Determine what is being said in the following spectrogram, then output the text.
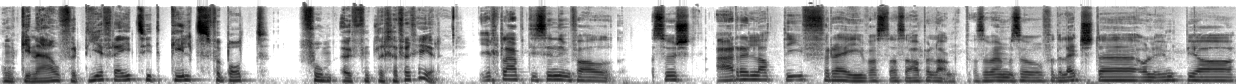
und genau für diese Freizeit gilt das Verbot vom öffentlichen Verkehr. Ich glaube, die sind im Fall sonst auch relativ frei, was das anbelangt. Also wenn man so von der letzten Olympia,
